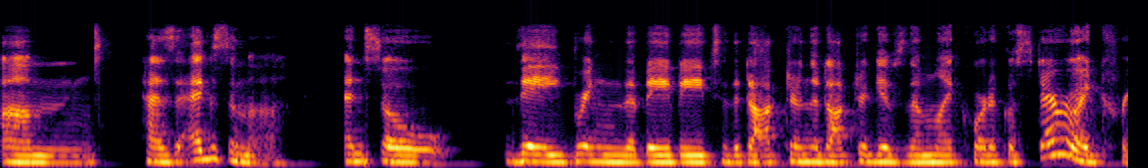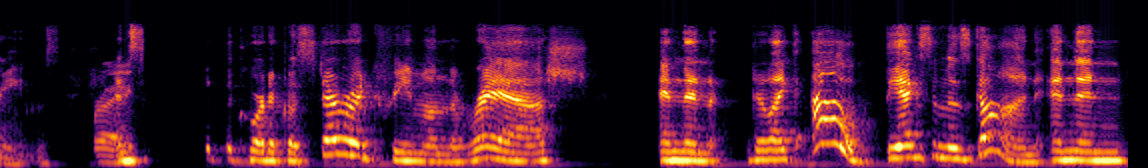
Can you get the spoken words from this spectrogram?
um, has eczema and so they bring the baby to the doctor and the doctor gives them like corticosteroid creams. Right. and so put the corticosteroid cream on the rash and then they're like oh the eczema is gone. And then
